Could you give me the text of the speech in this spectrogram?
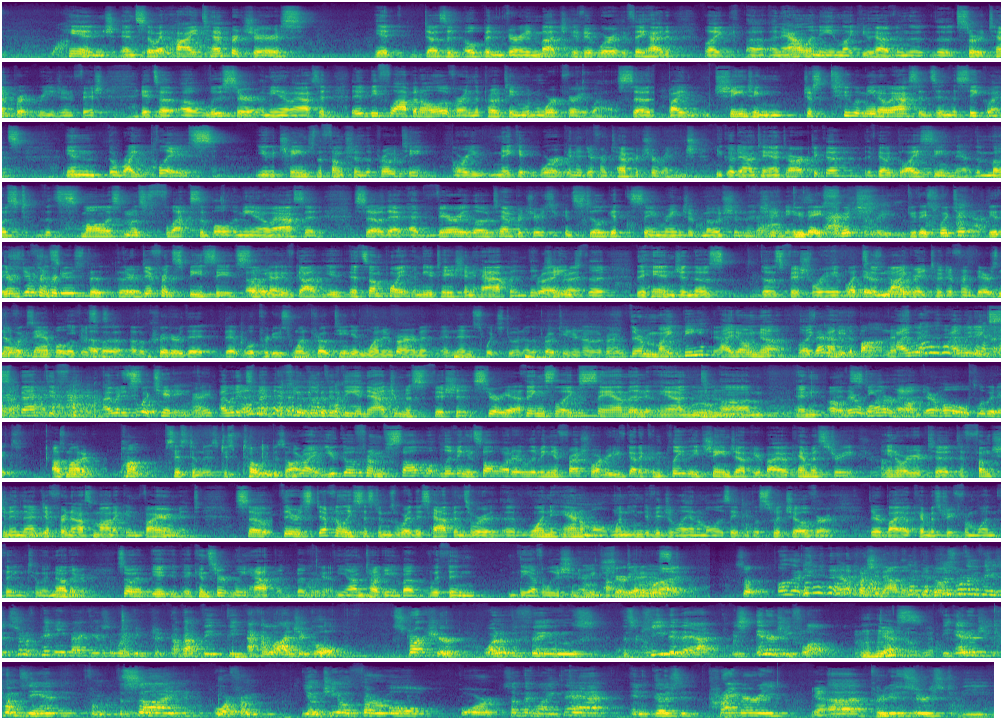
hinge. And so at high temperatures, it doesn't open very much. If it were, if they had like uh, an alanine, like you have in the, the sort of temperate region fish, it's a, a looser amino acid. They would be flopping all over, and the protein wouldn't work very well. So by changing just two amino acids in the sequence in the right place, you change the function of the protein or you make it work in a different temperature range. You go down to Antarctica, they've got a glycine there, the most the smallest, most flexible amino acid so that at very low temperatures you can still get the same range of motion that you need. Do they switch? Actually- do they switch it? Do they They're switch different- produce the, the They're different species. So Okay. you've got you at some point a mutation happened that Right, changed right. the, the hinge and those those fish were able But to there's no- migrate to a different There's no different example of, of, a, of a critter that, that will produce one protein in one environment and then switch to another protein in another environment. There might be. I don't know. Like that'd be the bomb. I would I would expect if I would ex- switch hitting, right? I would expect if you looked at the anadromous fishes, Sure, yeah. things like salmon and um, and Oh, and their water steelhead. pump, their whole fluid ex- osmotic pump system is just totally bizarre. Right, you go from salt living in saltwater to living in freshwater. You've got to completely change up your biochemistry in order to, to function in that different osmotic environment. So there's definitely systems where this happens, where uh, one animal, one individual animal, is able to switch over their biochemistry from one thing to another. So it, it can certainly happen, but Yeah. you know, I'm talking about within the evolutionary Mm, context. sure, yeah, yeah. Right. So, oh, well, I have a question now, and then you can go. Just one of the things that's sort of picking piggybacking somewhat about the, the ecological structure, one of the things that's key to that is energy flow. Mm-hmm. Yes. Oh, the energy comes in from the sun or from you know geothermal or something like that, and it goes to primary Yeah. uh, producers, to the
